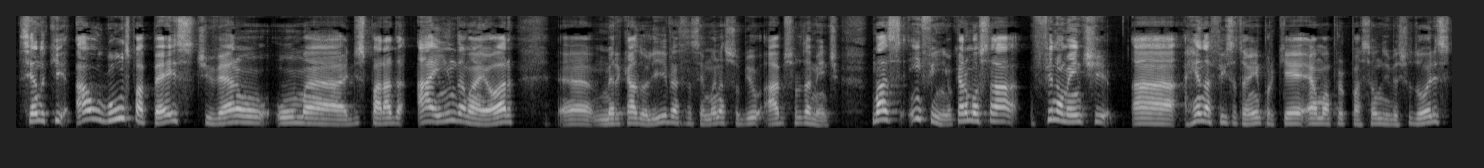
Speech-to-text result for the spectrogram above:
Sendo que alguns papéis tiveram uma disparada ainda maior. É, Mercado Livre essa semana subiu absurdamente. Mas, enfim, eu quero mostrar finalmente a renda fixa também, porque é uma preocupação dos investidores,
